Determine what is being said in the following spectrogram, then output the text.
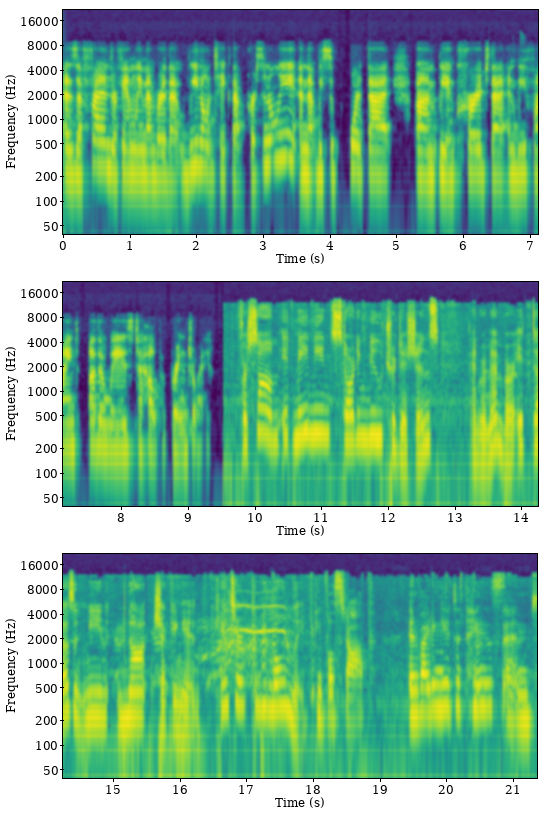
As a friend or family member, that we don't take that personally and that we support that, um, we encourage that, and we find other ways to help bring joy. For some, it may mean starting new traditions and remember, it doesn't mean not checking in. Cancer can be lonely. People stop inviting you to things, and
